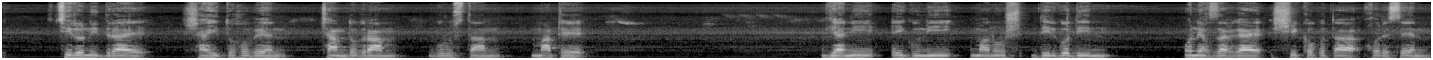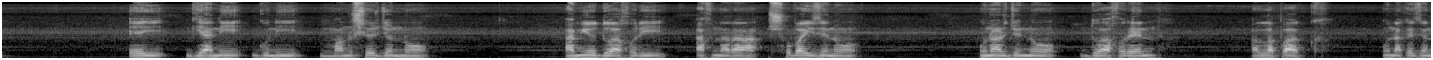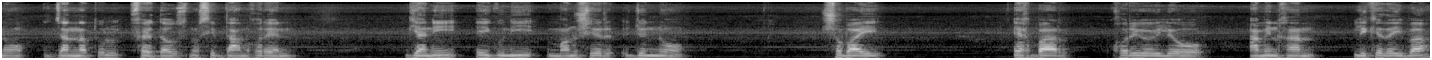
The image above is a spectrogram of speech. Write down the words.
চিরনিদ্রায় শাহিত হবেন ছান্দগ্রাম গুরুস্থান মাঠে। জ্ঞানী এই গুণী মানুষ দীর্ঘদিন অনেক জায়গায় শিক্ষকতা করেছেন। এই জ্ঞানী গুণী মানুষের জন্য আমিও দোয়া করি আপনারা সবাই যেন ওনার জন্য দোয়া করেন। আল্লাহ পাক ওনাকে যেন জান্নাতুল ফেরদাউস নসিব দান করেন। জ্ঞানী এই গুণী মানুষের জন্য সবাই একবার করে হইলেও আমিন খান লিখে দেইবা।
